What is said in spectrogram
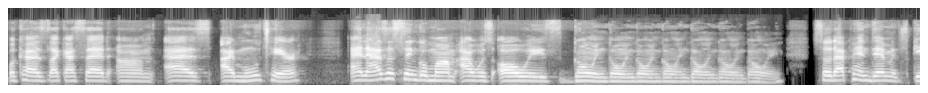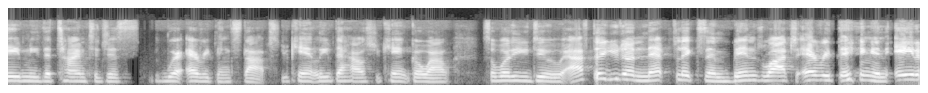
because like I said, um, as I moved here and as a single mom, I was always going, going, going, going, going, going, going. So that pandemic gave me the time to just where everything stops. You can't leave the house, you can't go out. So what do you do? After you done Netflix and binge watch everything and ate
